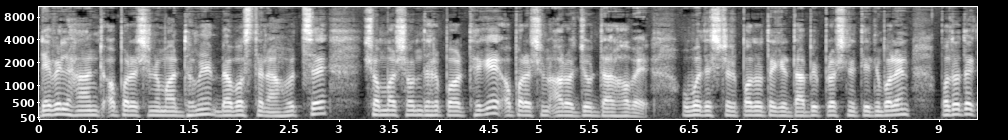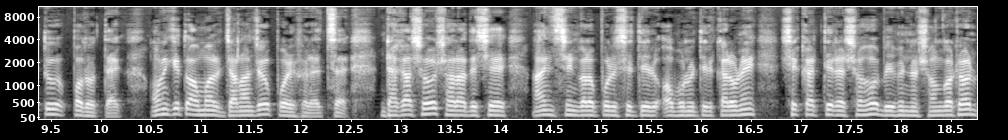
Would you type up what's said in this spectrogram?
ডেভিল হান্ট অপারেশনের মাধ্যমে ব্যবস্থা নেওয়া হচ্ছে। সোমবার সন্ধ্যার পর থেকে অপারেশন আরও জোরদার হবে। উপদেষ্টার পদত্যাগের দাবির প্রশ্নে তিনি বলেন, পদত্যাগ তো পদত্যাগ। অনেকে তো আমার জানাজাও পড়ে ফেলেছে। ঢাকাসহ সারা দেশে আইন শৃঙ্খলা পরিস্থিতির অবনতির কারণে শিক্ষার্থীরা সহ বিভিন্ন সংগঠন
